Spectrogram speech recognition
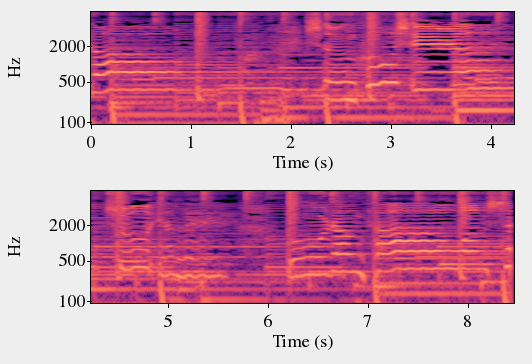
高。深呼吸，忍住眼泪，不让它往下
